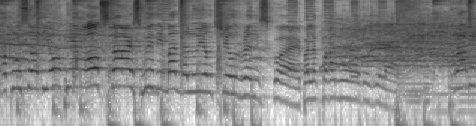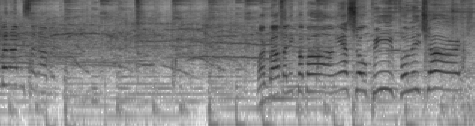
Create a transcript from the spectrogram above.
Kapuso, the OPM All-Stars with the Mandaluyong Children's Choir. Palagpakan mo natin sila. Maraming maraming salamat po. Magbabalik pa po ang SOP Fully Charged.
